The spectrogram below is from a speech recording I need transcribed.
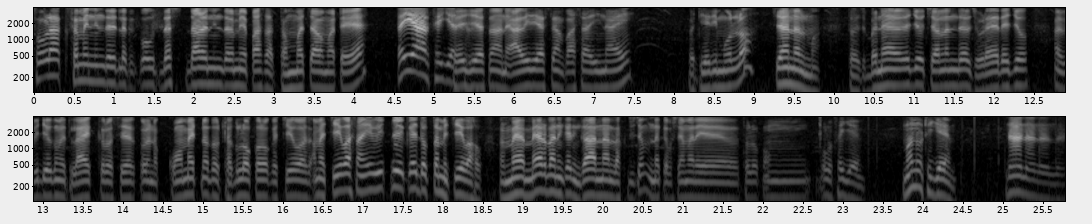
થોડાક સમયની અંદર એટલે કે કહું દસ દાડાની અંદર અમે પાછા ધમ મચાવવા માટે તૈયાર થઈ ગયા થઈ ગયા છે અને આવી રહ્યા છે પાછા એના એ વઢિયારી મોલ્લો ચેનલમાં. તો બનાવી રહેજો ચેનલ અંદર જોડાઈ રહેજો. અને વીડિયો ગમે તો લાઇક કરો શેર કરો અને કોમેન્ટનો તો ઢગલો કરો કે ચેવા અમે ચેવા સા એવી રીતે કહી દો કે તમે ચેવા હો. પણ મેં મહેરબાની કરીને ગાર ના લખજો એમ ને કે પછી અમારે થોડુંક ઓલું થઈ જાય એમ મન ઉઠી જાય એમ. ના ના ના ના?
